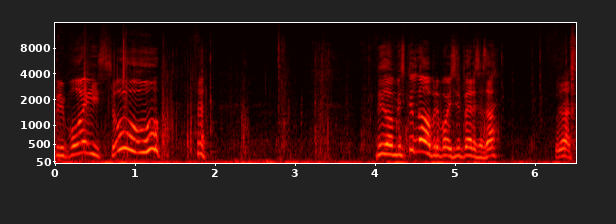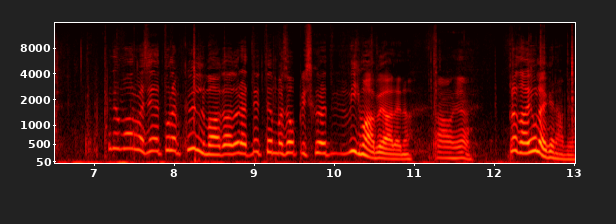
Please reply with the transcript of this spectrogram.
naabripoiss, suu! nüüd on vist küll naabripoisil perses, ah? kuidas? ei no ma arvasin, et tuleb külma, aga kurat nüüd tõmbas hoopis kurat vihma peale, noh. aa oh, jaa. rada ei olegi enam ju.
